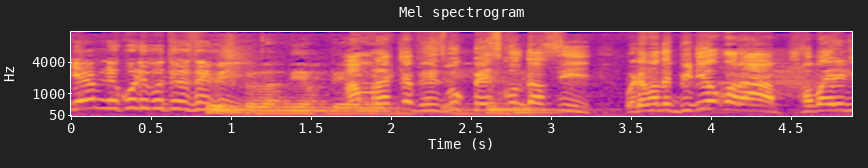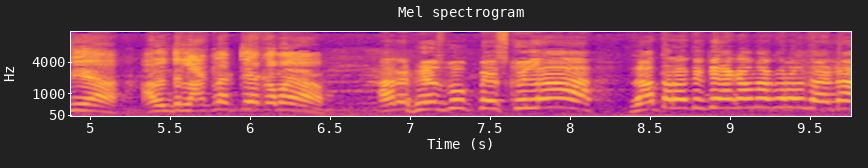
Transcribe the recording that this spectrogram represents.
কেমনে কোটিপতি হয়ে যাবি? আমরা একটা ফেসবুক পেজ খুলতাছি। ওটা আমাদের ভিডিও করাম সবাই নিয়া। আর লাখ লাখ টাকা কামায়াম। আরে ফেসবুক পেজ খুললা রাতারাতি টাকা কামা করা যায় না।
